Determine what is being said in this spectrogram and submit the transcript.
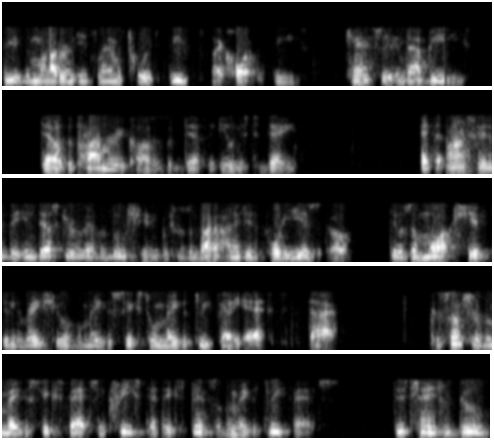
free of the modern inflammatory diseases like heart disease, cancer, and diabetes that are the primary causes of death and illness today. At the onset of the Industrial Revolution, which was about 140 years ago, there was a marked shift in the ratio of omega 6 to omega 3 fatty acids in the diet. Consumption of omega 6 fats increased at the expense of omega 3 fats. This change was due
